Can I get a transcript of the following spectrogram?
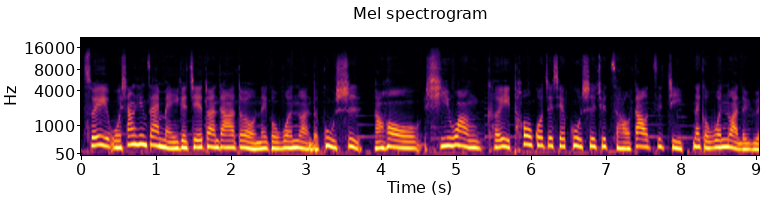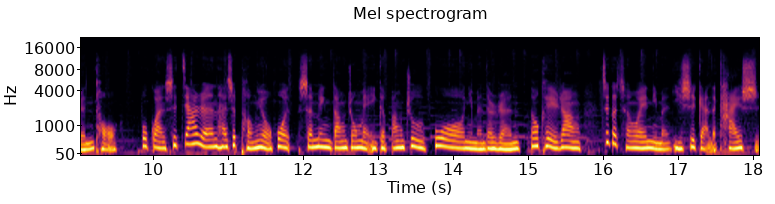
所以我相信在每一个阶段，大家都有那个温暖的故事，然后希望可以透过这些故事去找到自己那个温暖的源头，不管是家人还是朋友，或生命当中每一个帮助过你们的人，都可以让这个成为你们仪式感的开始，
